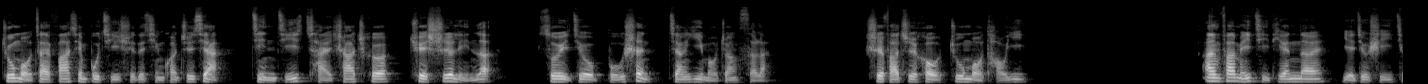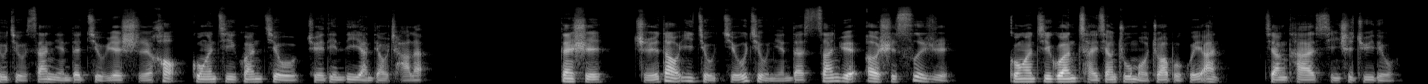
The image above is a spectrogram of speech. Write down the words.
朱某在发现不及时的情况之下，紧急踩刹车却失灵了，所以就不慎将易某撞死了。事发之后，朱某逃逸。案发没几天呢，也就是一九九三年的九月十号，公安机关就决定立案调查了。但是，直到一九九九年的三月二十四日。公安机关才将朱某抓捕归案，将他刑事拘留。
